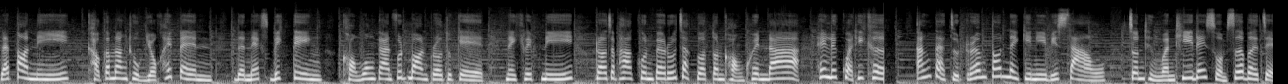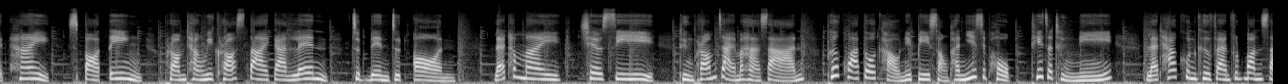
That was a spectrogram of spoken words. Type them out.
และตอนนี้เขากำลังถูกยกให้เป็น the next big thing ของวงการฟุตบอลโปรตุเกส ในคลิปนี้เราจะพาคุณไปรู้จักตัวตนของเควนด้าให้ลึกกว่าที่เคยตั้งแต่จุดเริ่มต้นในกินีบิสเซาจนถึงวันที่ได้สวมเสื้อเบอร์เจ็ดให้ Sporting พร้อมทั้งวิเคราะห์สไตล์การเล่น จุดเด่นจุดอ่อน และทำไมเชลซี ถึงพร้อมจ่ายมหาศาล เพื่อคว้าตัวเขาในปี 2026 ที่จะถึงนี้ และถ้าคุณคือแฟนฟุตบอลส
